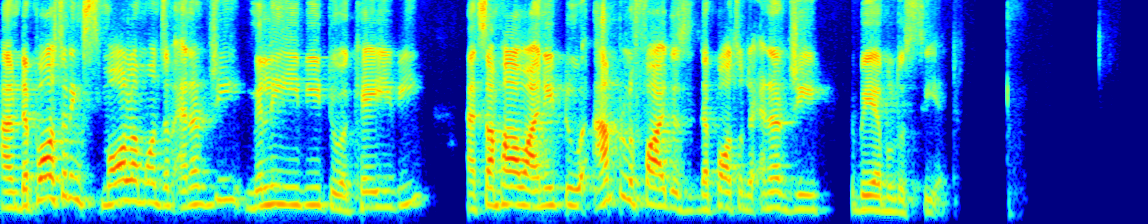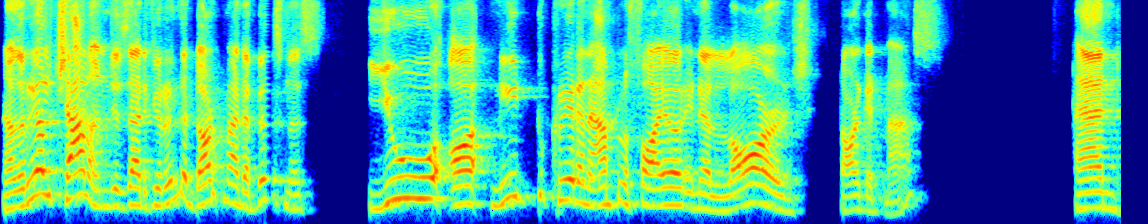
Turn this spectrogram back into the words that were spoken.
I'm depositing small amounts of energy, milli EV to a KeV, and somehow I need to amplify this deposit of energy to be able to see it. Now, the real challenge is that if you're in the dark matter business, you uh, need to create an amplifier in a large target mass. And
